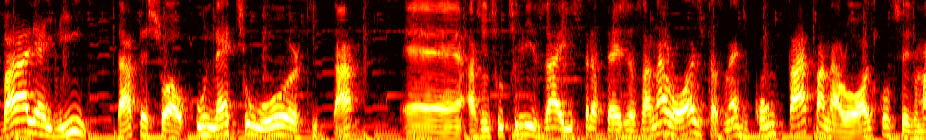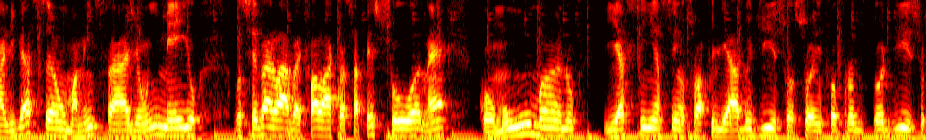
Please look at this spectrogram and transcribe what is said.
Vale ali, tá, pessoal, o network, tá? É, a gente utilizar estratégias analógicas, né, de contato analógico, ou seja, uma ligação, uma mensagem, um e-mail. Você vai lá, vai falar com essa pessoa, né, como um humano, e assim, assim, eu sou afiliado disso, eu sou infoprodutor disso,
